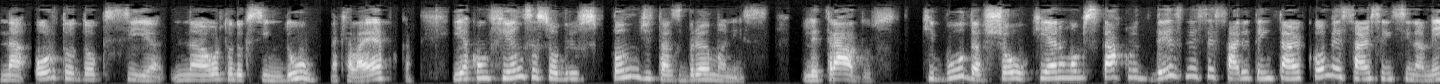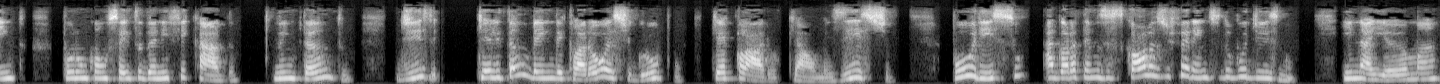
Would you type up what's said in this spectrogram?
na ortodoxia, na ortodoxia hindu, naquela época, e a confiança sobre os panditas brahmanes, letrados, que Buda achou que era um obstáculo desnecessário tentar começar seu ensinamento por um conceito danificado. No entanto, diz que ele também declarou a este grupo que é claro que a alma existe, por isso, agora temos escolas diferentes do budismo: Inayama,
